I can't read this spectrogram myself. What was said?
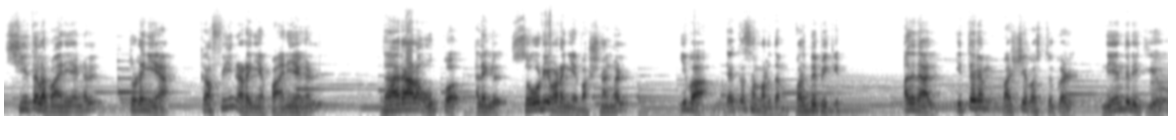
ശീതള പാനീയങ്ങൾ തുടങ്ങിയ കഫീൻ അടങ്ങിയ പാനീയങ്ങൾ ധാരാളം ഉപ്പ് അല്ലെങ്കിൽ സോഡിയം അടങ്ങിയ ഭക്ഷണങ്ങൾ ഇവ രക്തസമ്മർദ്ദം വർദ്ധിപ്പിക്കും. അതിനാൽ ഇത്തരം ഭക്ഷ്യവസ്തുക്കൾ നിയന്ത്രിക്കുകയോ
